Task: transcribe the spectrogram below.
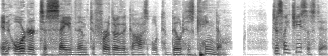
in order to save them, to further the gospel, to build his kingdom, just like Jesus did.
